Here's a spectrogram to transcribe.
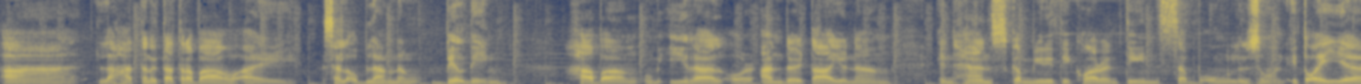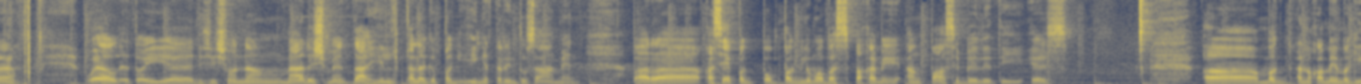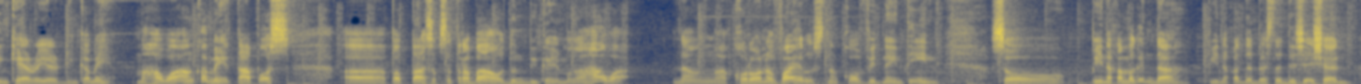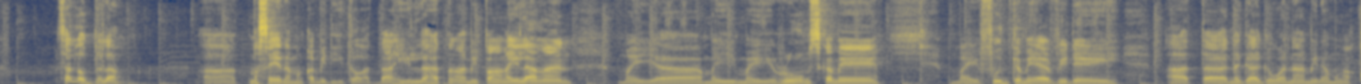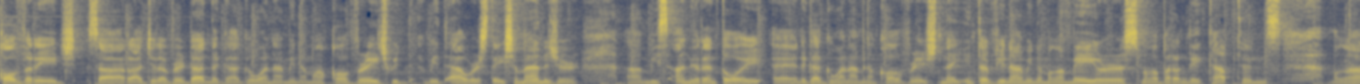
Uh, lahat na nagtatrabaho ay sa loob lang ng building habang umiiral or under tayo ng enhanced community quarantine sa buong Luzon. Ito ay uh, well, ito ay uh, desisyon ng management dahil talaga pag-iingat na rin to sa amin. Para, kasi pag, pag lumabas pa kami, ang possibility is uh, mag, ano kami, maging carrier din kami. Mahawaan kami. Tapos, uh, papasok sa trabaho, dun din kami mga hawa ng uh, coronavirus, ng COVID-19. So, pinakamaganda, pinaka the best na decision, sa loob na lang. At masaya naman kami dito. At dahil lahat ng aming pangangailangan, may uh, may may rooms kami, may food kami every day at uh, nagagawa namin ang mga coverage sa Radyo La Verdad. Nagagawa namin ang mga coverage with with our station manager uh, Miss Annie Rentoy. Eh, nagagawa namin ang coverage. Na interview namin ng mga mayors mga barangay captains mga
